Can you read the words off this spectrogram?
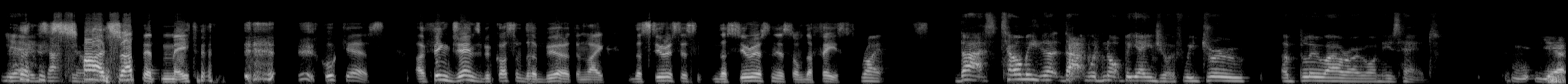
Yeah, exactly. shut it, mate. Who cares? I think James because of the beard and like the seriousness, the seriousness of the face. Right. That's tell me that that would not be Angel if we drew a blue arrow on his head. Yeah,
